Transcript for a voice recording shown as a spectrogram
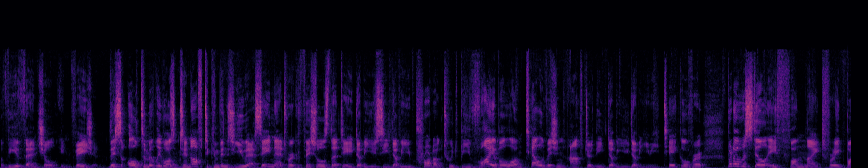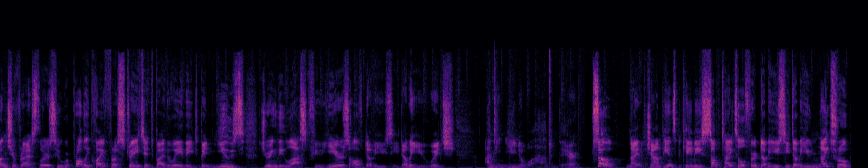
of the eventual invasion. This ultimately wasn't enough to convince USA Network officials that a WCW product would be viable on television after the WWE takeover, but it was still a fun night for a bunch of wrestlers who were probably quite frustrated by the way they'd been used during the last few years of WCW, which I mean, you know what happened there. So, Night of Champions became a subtitle for WCW Nitro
